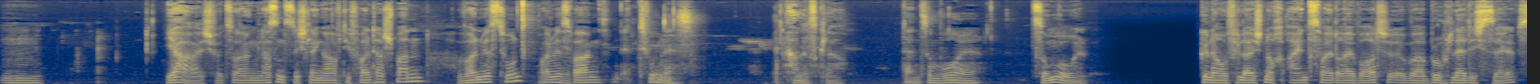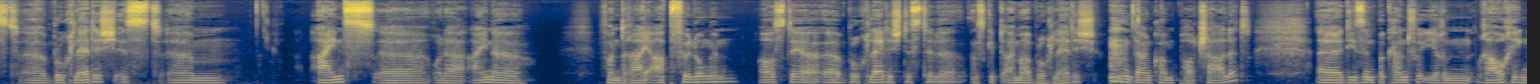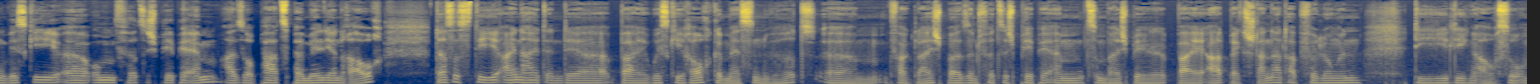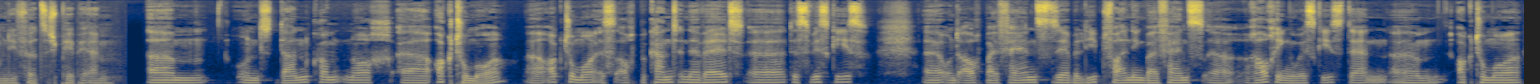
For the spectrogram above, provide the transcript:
Mhm. Ja, ich würde sagen, lass uns nicht länger auf die Folter spannen. Wollen wir es tun? Wollen wir es Ja. wagen? Tun es. Alles klar. Dann zum Wohl. Zum Wohl. Genau, vielleicht noch ein, zwei, drei Worte über Bruchleddich selbst. Äh, Bruchleddich ist ähm, eins äh, oder eine von drei Abfüllungen aus der äh, Bruchleddich-Distille. Es gibt einmal Bruchleddich, dann kommt Port Charlotte. Äh, die sind bekannt für ihren rauchigen Whisky äh, um 40 ppm, also Parts per Million Rauch. Das ist die Einheit, in der bei Whisky Rauch gemessen wird. Ähm, vergleichbar sind 40 ppm zum Beispiel bei Artbacks Standardabfüllungen. Die liegen auch so um die 40 ppm. Ähm, und dann kommt noch äh, Octomore. Äh, Octomore ist auch bekannt in der Welt äh, des Whiskys äh, und auch bei Fans sehr beliebt, vor allen Dingen bei Fans äh, rauchigen Whiskys, denn ähm, Octomore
